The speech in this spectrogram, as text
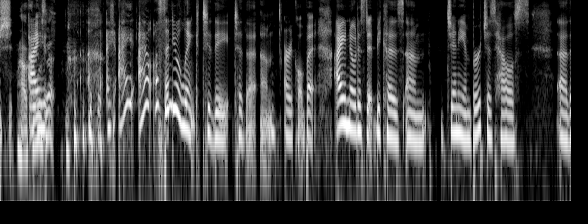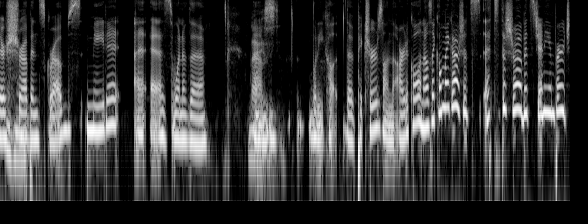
she, How cool I- is that? I, I I'll, I'll send you a link to the to the um, article, but I noticed it because um, Jenny and Birch's house, uh, their Mhm. shrub and scrubs made it uh, as one of the Nice. what do you call it the pictures on the article and i was like oh my gosh it's it's the shrub it's jenny and birch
